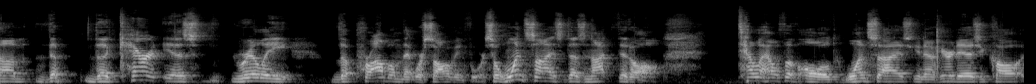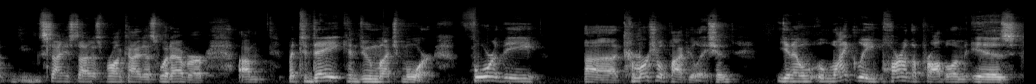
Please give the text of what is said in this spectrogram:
um, the the carrot is really the problem that we're solving for. So one size does not fit all. Telehealth of old, one size, you know, here it is, you call it sinusitis, bronchitis, whatever. Um, but today it can do much more. For the uh, commercial population, you know, likely part of the problem is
